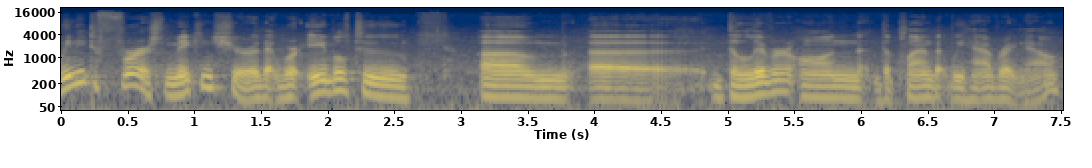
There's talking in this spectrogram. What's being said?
We need to first making sure that we're able to um, uh, deliver on the plan that we have right now.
